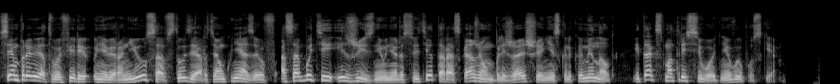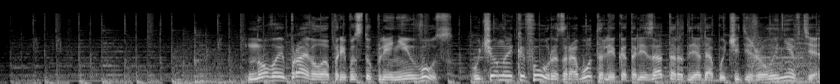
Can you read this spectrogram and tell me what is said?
Всем привет! В эфире «Универ News», а в студии Артем Князев. О событии из жизни университета расскажем в ближайшие несколько минут. Итак, смотри сегодня в выпуске. Новые правила при поступлении в ВУЗ. Ученые КФУ разработали катализатор для добычи тяжелой нефти.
